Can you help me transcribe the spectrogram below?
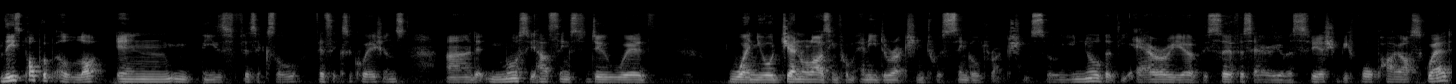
these pop up a lot in these physical physics equations, and it mostly has things to do with when you're generalizing from any direction to a single direction. So you know that the area, of the surface area of a sphere should be 4 pi r squared.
